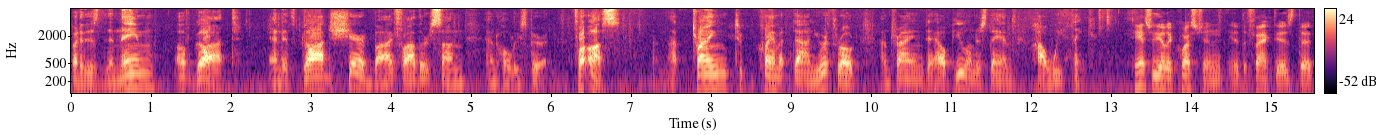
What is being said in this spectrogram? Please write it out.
but it is the name of God, and it's God shared by Father, Son, and Holy Spirit. For us. I'm not trying to cram it down your throat. I'm trying to help you understand how we think. To answer the other question, uh, the fact is that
